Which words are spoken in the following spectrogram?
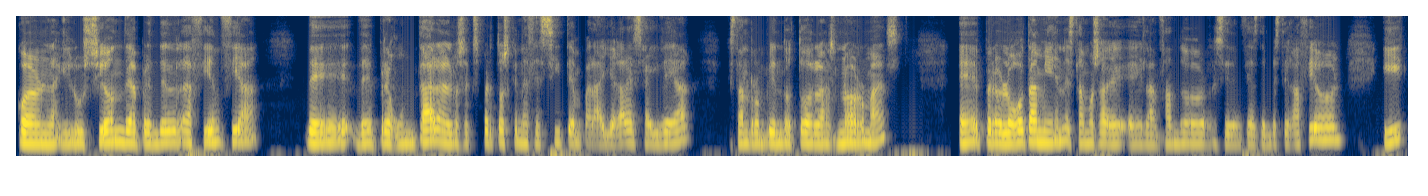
con la ilusión de aprender de la ciencia, de, preguntar a los expertos que necesiten para llegar a esa idea. Están rompiendo todas las normas. eh, pero luego también estamos eh, lanzando residencias de investigación y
